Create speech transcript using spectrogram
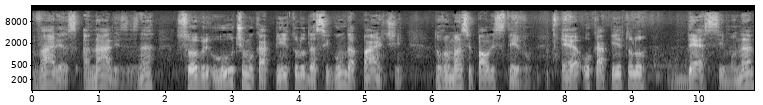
várias análises né, sobre o último capítulo da segunda parte do romance Paulo Estevão é o capítulo décimo, né?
